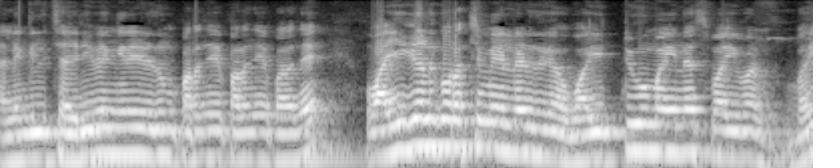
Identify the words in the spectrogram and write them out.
അല്ലെങ്കിൽ ചരിവ് എങ്ങനെ എഴുതും? പറഞ്ഞേ പറഞ്ഞേ പറഞ്ഞേ വൈകൾ കുറച്ച് മേളിൽ എഴുതുക. Y two minus y one by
